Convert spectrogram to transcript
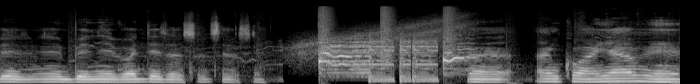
les bénévoles des associations. Euh, incroyable et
